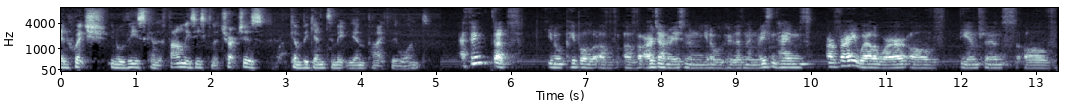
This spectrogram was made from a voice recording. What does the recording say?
in which you know these kind of families, these kind of churches can begin to make the impact they want. I think that you know people of, of our generation and you know who live in recent times are very well aware of the influence of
